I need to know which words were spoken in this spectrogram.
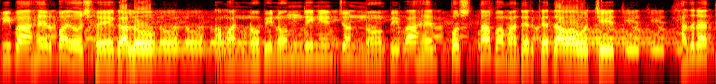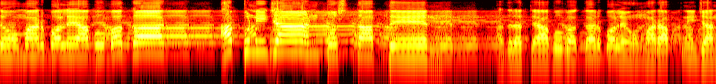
বিবাহের বয়স হয়ে গেল। আমার নবী নন্দিনীর জন্য বিবাহের প্রস্তাব আমাদেরকে দেওয়া উচিত। হাজরাতে ওমার বলে, আবু বকর, আপনি যান, প্রস্তাব দেন। হযরতে আবু বাকার বলে, উমার, আপনি যান,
